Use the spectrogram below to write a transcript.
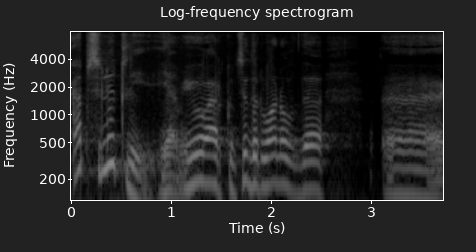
Absolutely. Yeah, you are considered one of the uh,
